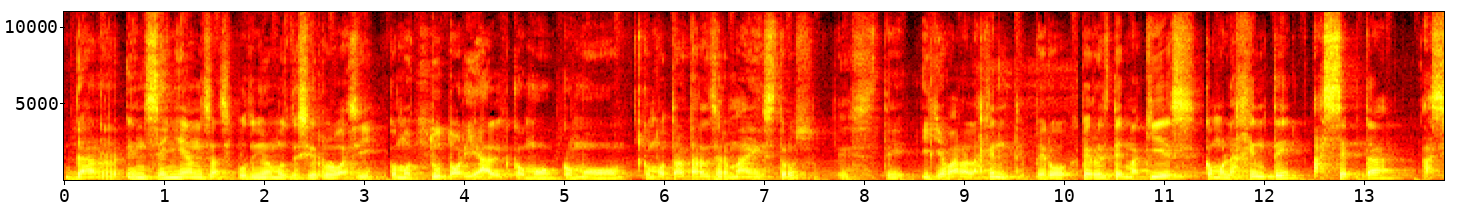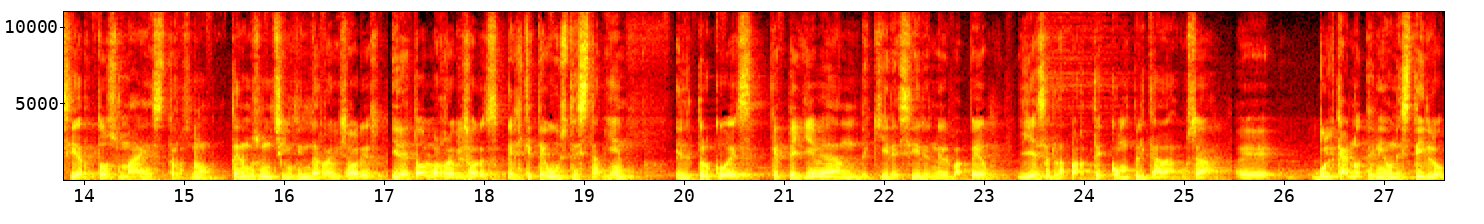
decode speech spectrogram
dar enseñanzas, si pudiéramos decirlo así, como tutorial, como, como, como tratar de ser maestros este, y llevar a la gente. Pero, pero el tema aquí es como la gente acepta a ciertos maestros, ¿no? Tenemos un sinfín de revisores y de todos los revisores, el que te guste está bien. El truco es que te lleve a donde quieres ir en el vapeo. Y esa es la parte complicada. O sea, eh, Vulcano tenía un estilo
